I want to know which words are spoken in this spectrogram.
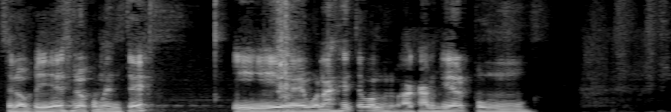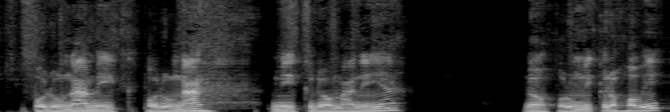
se lo pillé, se lo comenté. Y buena gente pues me va a cambiar por un por una, por una micromanía, no, por un micro hobby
